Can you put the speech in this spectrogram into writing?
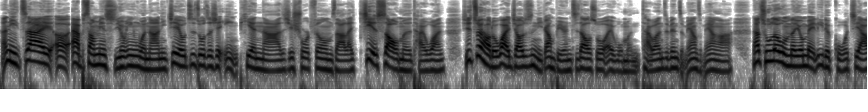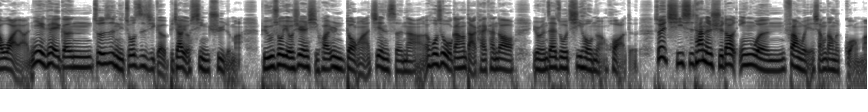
那你在呃 app 上面使用英文啊，你借由制作这些影片啊，这些 short films 啊，来介绍我们的台湾。其实最好的外交就是你让别人知道说，哎，我们台湾这边怎么样怎么样啊。那除了我们有美丽的国家外啊，你也可以跟就是你做自己个比较有兴趣的嘛。比如说有些人喜欢运动啊，健身啊，或是我刚。刚打开看到有人在做气候暖化的，所以其实他能学到英文范围也相当的广嘛。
